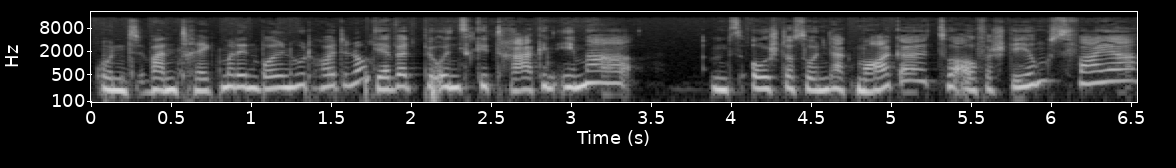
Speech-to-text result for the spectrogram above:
Und wann trägt man den Bollenhut heute noch? Der wird bei uns getragen immer am Ostersonntagmorgen zur Auferstehungsfeier,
